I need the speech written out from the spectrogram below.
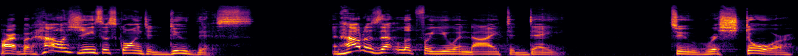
All right, but how is Jesus going to do this? And how does that look for you and I today to restore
